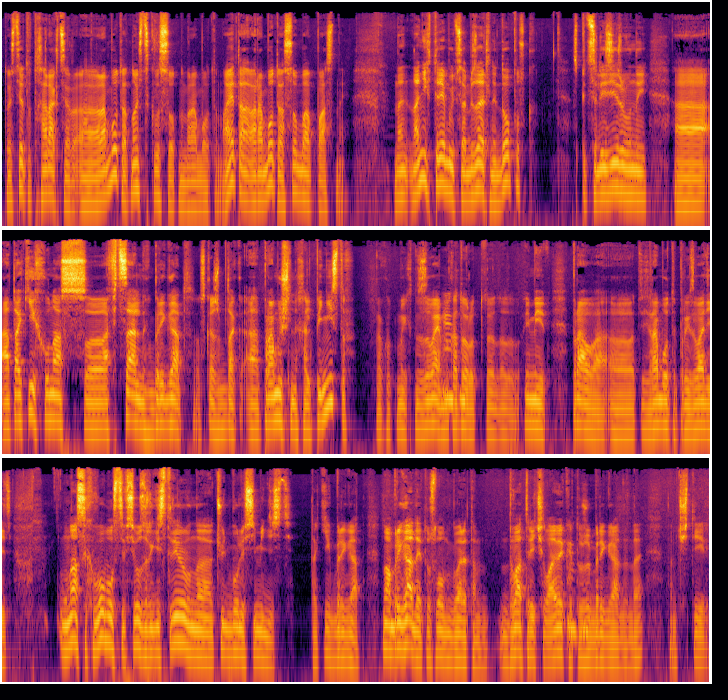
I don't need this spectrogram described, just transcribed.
То есть этот характер работы относится к высотным работам. А это работы особо опасные. На, на них требуется обязательный допуск, специализированный. А таких у нас официальных бригад, скажем так, промышленных альпинистов, как вот мы их называем, uh-huh. которые э, имеют право эти работы производить, у нас их в области всего зарегистрировано чуть более 70 таких бригад. Ну, а бригада, это, условно говоря, там 2-3 человека, uh-huh. это уже бригада, да, там 4.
